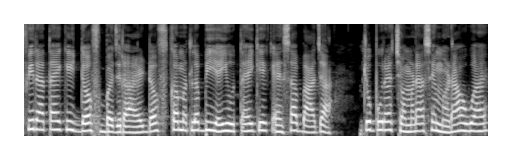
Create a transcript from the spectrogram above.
फिर आता है कि डफ बज रहा है। डफ का मतलब भी यही होता है कि एक ऐसा बाजा जो पूरा चमड़ा से मढ़ा हुआ है,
